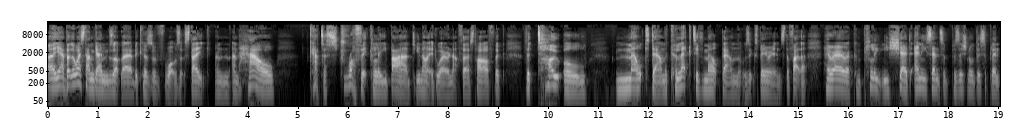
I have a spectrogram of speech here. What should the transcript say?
Uh, yeah, but the West Ham game was up there because of what was at stake and, and how catastrophically bad United were in that first half. The the total meltdown, the collective meltdown that was experienced, the fact that Herrera completely shed any sense of positional discipline,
